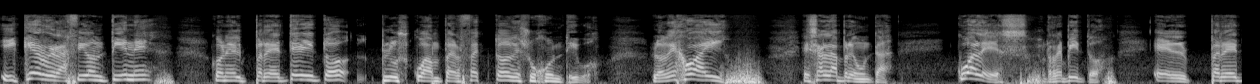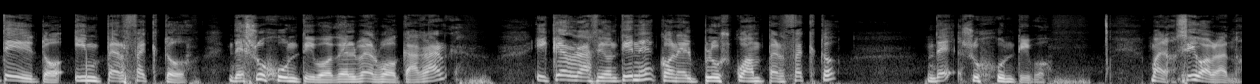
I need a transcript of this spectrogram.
¿Y qué relación tiene con el pretérito pluscuamperfecto de subjuntivo? Lo dejo ahí. Esa es la pregunta. ¿Cuál es, repito, el pretérito imperfecto de subjuntivo del verbo cagar? ¿Y qué relación tiene con el pluscuamperfecto de subjuntivo? Bueno, sigo hablando.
